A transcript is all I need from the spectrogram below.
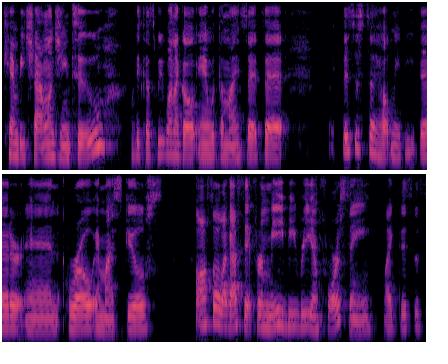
can be challenging too because we want to go in with the mindset that this is to help me be better and grow in my skills. Also, like I said, for me, be reinforcing. Like this is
